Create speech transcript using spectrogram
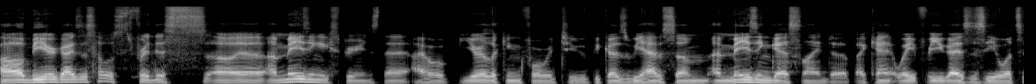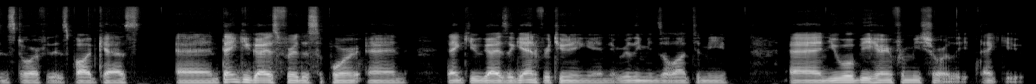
I'll be your guys' host for this uh, amazing experience that I hope you're looking forward to because we have some amazing guests lined up. I can't wait for you guys to see what's in store for this podcast. And thank you guys for the support. And thank you guys again for tuning in. It really means a lot to me. And you will be hearing from me shortly. Thank you.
